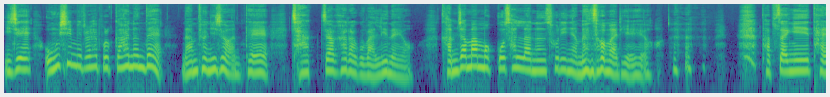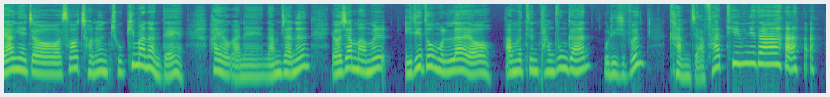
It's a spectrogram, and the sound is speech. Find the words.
이제 옹심이를 해볼까 하는데 남편이 저한테 작작 하라고 말리네요. 감자만 먹고 살라는 소리냐면서 말이에요. 밥상이 다양해져서 저는 좋기만 한데 하여간에 남자는 여자 마음을 이리도 몰라요. 아무튼 당분간 우리 집은 감자 파티입니다.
